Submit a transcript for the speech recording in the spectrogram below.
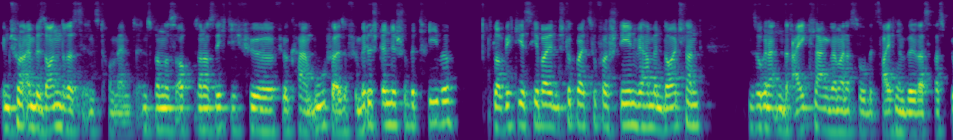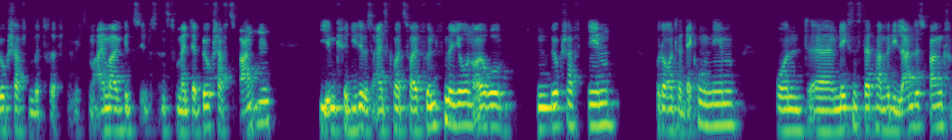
eben schon ein besonderes Instrument. Insbesondere ist auch besonders wichtig für, für KMU, für, also für mittelständische Betriebe. Ich glaube, wichtig ist hierbei ein Stück weit zu verstehen, wir haben in Deutschland einen sogenannten Dreiklang, wenn man das so bezeichnen will, was, was Bürgschaften betrifft. Nämlich zum einen gibt es eben das Instrument der Bürgschaftsbanken, die eben Kredite bis 1,25 Millionen Euro in Bürgschaft nehmen oder unter Deckung nehmen. Und äh, im nächsten Step haben wir die Landesbank,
